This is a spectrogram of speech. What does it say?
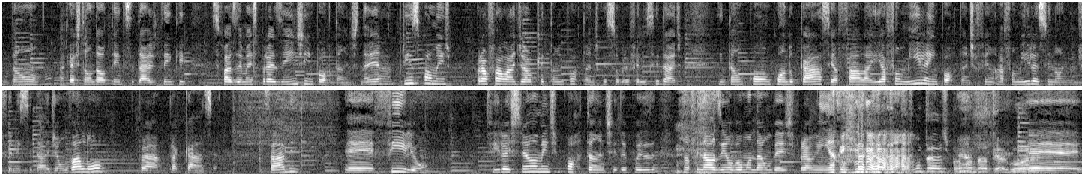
Então a questão da autenticidade tem que se fazer mais presente e importante, né? Principalmente para falar de algo que é tão importante, que é sobre a felicidade. Então, com, quando Cássia fala aí, a família é importante, a fa- a família é sinônimo de felicidade, é um valor para Cássia, sabe? É, filho, filho é extremamente importante. Depois, no finalzinho, eu vou mandar um beijo para minha. À vontade para mandar até agora. É,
